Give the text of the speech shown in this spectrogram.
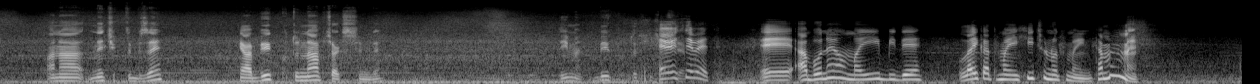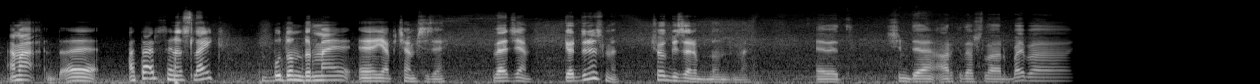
Ana ne çıktı bize? Ya büyük kutu ne yapacağız şimdi? Değil mi? Büyük kutu hiçbir Evet şey evet. Ee, abone olmayı bir de like atmayı hiç unutmayın tamam mı? Ama e, atarsanız like Bu dondurma e, yapacağım size. Vereceğim. Gördünüz mü? Çok güzel bu dondurma. Evet. Şimdi arkadaşlar bay bay.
